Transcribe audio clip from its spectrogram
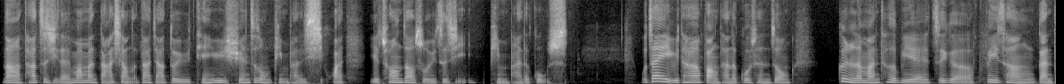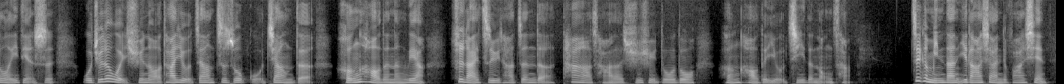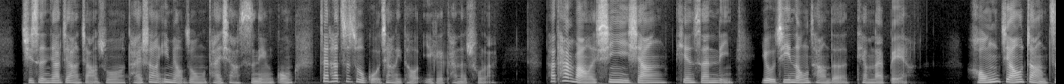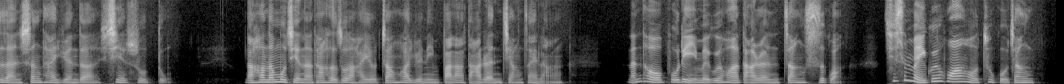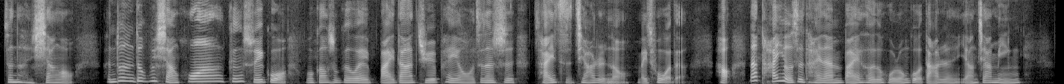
那他自己来慢慢打响了大家对于田玉轩这种品牌的喜欢。也创造属于自己品牌的故事。我在与他访谈的过程中，个人蛮特别，这个非常感动的一点是，我觉得伟勋哦，他有这样制作果酱的很好的能量，是来自于他真的踏查了许许多多很好的有机的农场。这个名单一拉下，你就发现，其实人家这样讲说，台上一秒钟，台下十年功，在他制作果酱里头也可以看得出来。他探访了新义乡天山岭有机农场的天来贝啊，红脚掌自然生态园的谢树笃，然后呢，目前呢，他合作的还有彰化园林巴拉达人江在郎，南投埔里玫瑰花达人张思广，其实玫瑰花哦做果酱真的很香哦，很多人都不想花跟水果，我告诉各位，百搭绝配哦，真的是才子佳人哦，没错的。好，那还有是台南白河的火龙果达人杨家明，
